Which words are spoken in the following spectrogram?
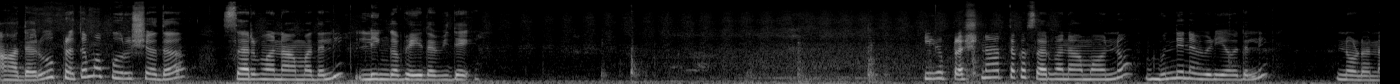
ಆದರೂ ಪ್ರಥಮ ಪುರುಷದ ಸರ್ವನಾಮದಲ್ಲಿ ಲಿಂಗ ಈಗ ಪ್ರಶ್ನಾರ್ಥಕ ಸರ್ವನಾಮವನ್ನು ಮುಂದಿನ ವಿಡಿಯೋದಲ್ಲಿ ನೋಡೋಣ.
